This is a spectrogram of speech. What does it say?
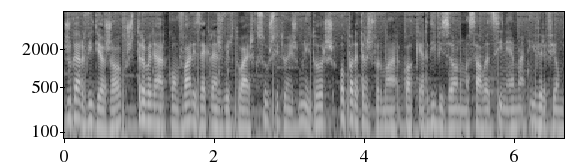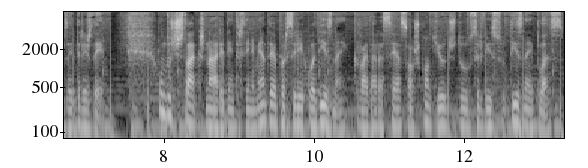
jogar videojogos, trabalhar com vários ecrãs virtuais que substituem os monitores ou para transformar qualquer divisão numa sala de cinema e ver filmes em 3D. Um dos destaques na área de entretenimento é a parceria com a Disney, que vai dar acesso aos conteúdos do serviço Disney Plus.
